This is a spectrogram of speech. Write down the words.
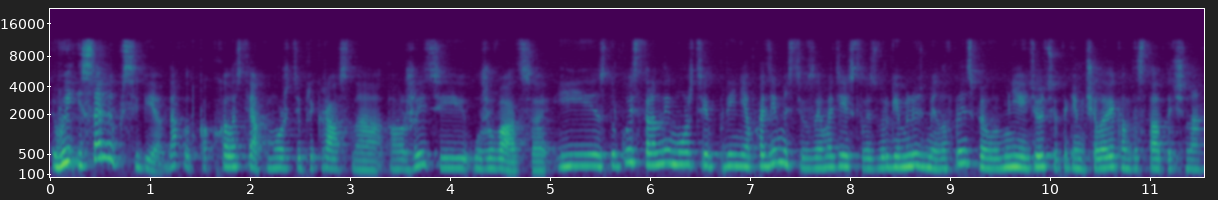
вы и сами по себе, да, вот как холостяк, можете прекрасно а, жить и уживаться. И с другой стороны, можете при необходимости взаимодействовать с другими людьми. Но, в принципе, вы мне идете таким человеком достаточно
